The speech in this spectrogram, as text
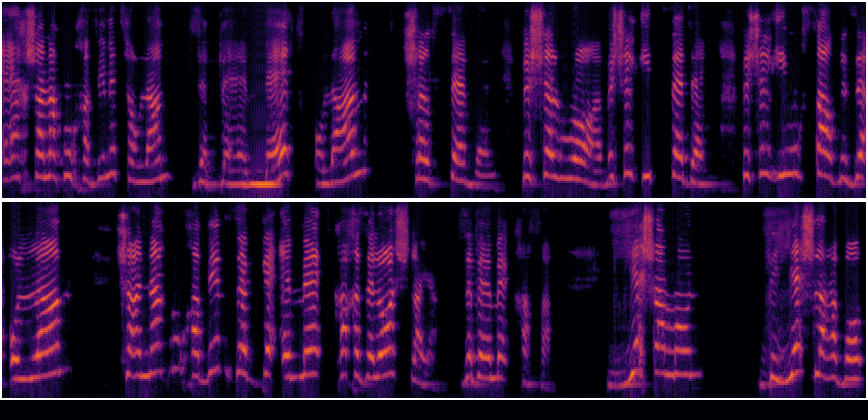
איך שאנחנו חווים את העולם זה באמת עולם של סבל ושל רוע ושל אי צדק ושל אי מוסר וזה עולם שאנחנו חווים זה באמת ככה, זה לא אשליה, זה באמת ככה. יש המון ויש להבות,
